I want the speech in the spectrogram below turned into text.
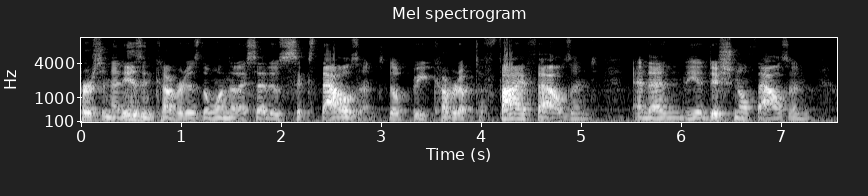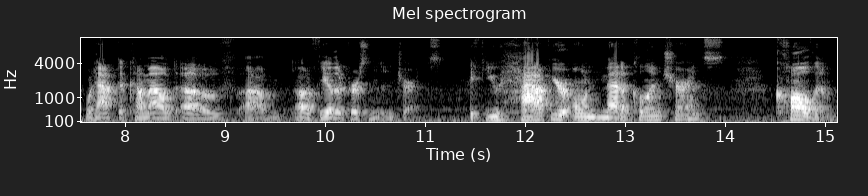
person that isn't covered is the one that I said is 6000 They'll be covered up to 5000 and then the additional 1000 would have to come out of, um, of the other person's insurance. If you have your own medical insurance, call them.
